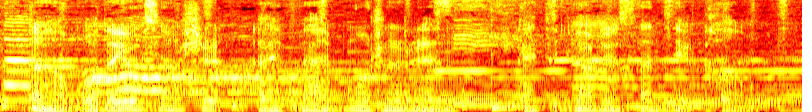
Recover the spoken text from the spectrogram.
呃，我的邮箱是 fm 陌生人 at 幺六三点 com。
